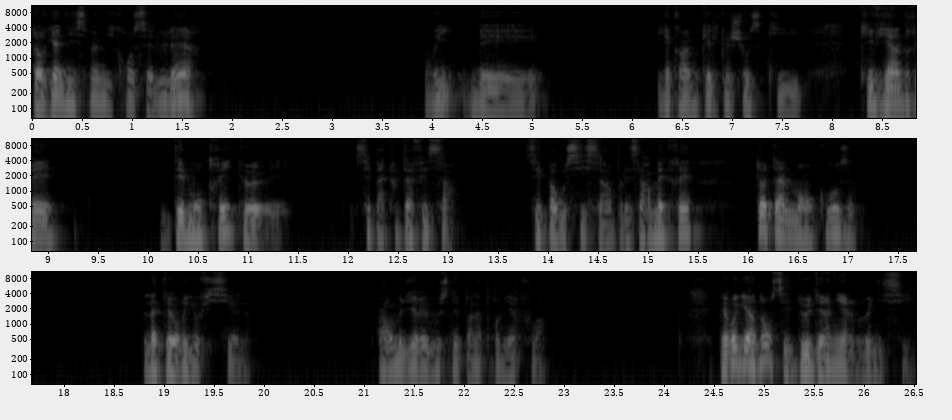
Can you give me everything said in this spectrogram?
d'organismes microcellulaires. Oui, mais il y a quand même quelque chose qui, qui viendrait démontrer que c'est pas tout à fait ça. C'est pas aussi simple et ça remettrait totalement en cause la théorie officielle. Alors me direz-vous, ce n'est pas la première fois. Mais regardons ces deux dernières runes ici.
